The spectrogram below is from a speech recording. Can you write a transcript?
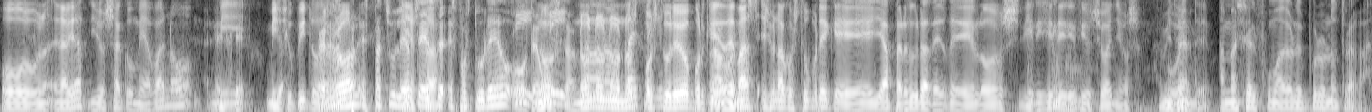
o en Navidad, yo saco mi habano, mi, mi chupito de ron. ¿Es pachulearte, es, es, postureo o te gusta? No, no, no, no, es postureo porque ah, además es una costumbre que ya perdura desde los 17 y 18 años. A mí además el fumador de puro no traga.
